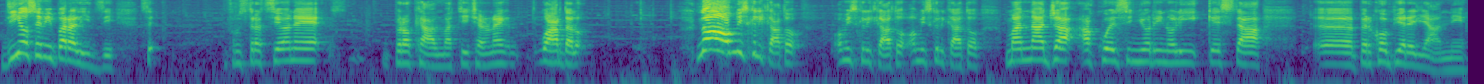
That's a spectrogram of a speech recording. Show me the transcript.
Dio se mi paralizzi. Se... Frustrazione... Però calmati, cioè non è... Guardalo. No, ho miscliccato. Ho miscliccato, ho miscliccato. Mannaggia a quel signorino lì che sta eh, per compiere gli anni.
